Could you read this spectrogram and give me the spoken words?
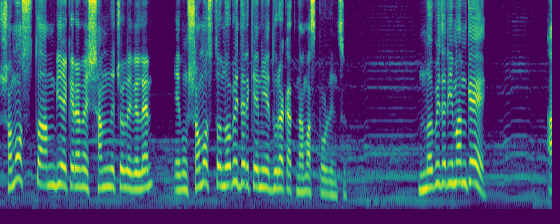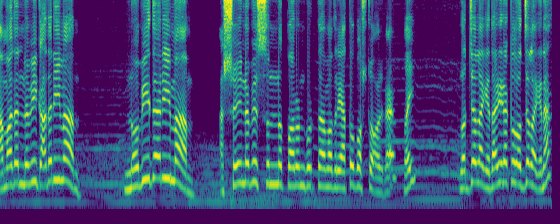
সমস্ত আম্বিয়া কেরামের সামনে চলে গেলেন এবং সমস্ত নবীদেরকে নিয়ে দুরাকাত নামাজ পড়লেন। নবীদের ইমামকে আমাদের নবী কাদের ইমাম? নবীদের ইমাম। আর সেই নবীর শূন্য পালন করতে আমাদের এত কষ্ট হয় হ্যাঁ ভাই? লজ্জা লাগে, দাঁড়িয়ে রাখলে লজ্জা লাগে না?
